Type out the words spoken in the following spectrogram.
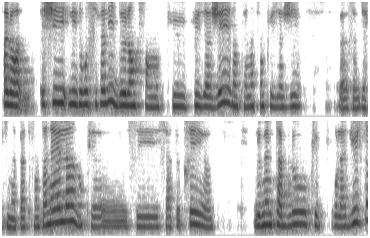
Alors, chez l'hydrocéphalie de l'enfant plus, plus âgé, donc un enfant plus âgé, ça veut dire qu'il n'a pas de fontanelle, donc c'est à peu près le même tableau que pour l'adulte.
